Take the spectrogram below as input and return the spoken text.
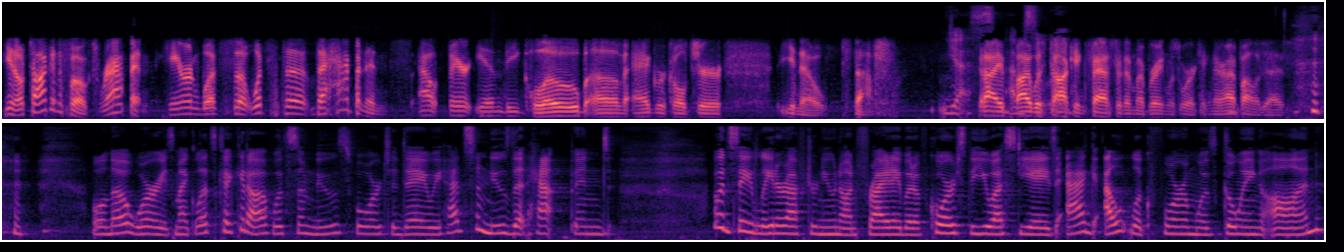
you know, talking to folks, rapping, hearing what's uh, what's the the happenings out there in the globe of agriculture, you know, stuff. Yes. I absolutely. I was talking faster than my brain was working there. I apologize. Well, no worries, Mike. Let's kick it off with some news for today. We had some news that happened, I would say later afternoon on Friday, but of course, the USDA's Ag Outlook Forum was going on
